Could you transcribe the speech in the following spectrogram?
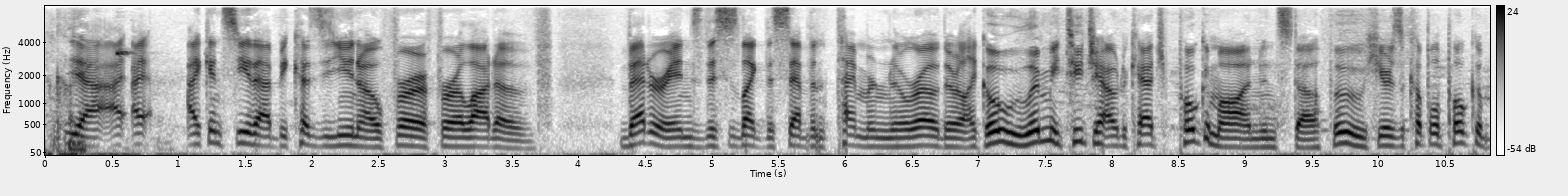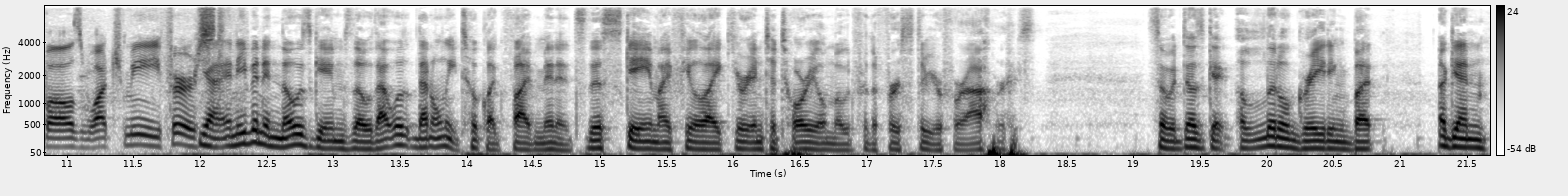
yeah, I, I I can see that because you know for for a lot of veterans, this is like the seventh time in a row. They're like, "Oh, let me teach you how to catch Pokemon and stuff. Ooh, here's a couple of Pokeballs. Watch me first. Yeah, and even in those games though, that was that only took like five minutes. This game, I feel like you're in tutorial mode for the first three or four hours, so it does get a little grating. But again,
